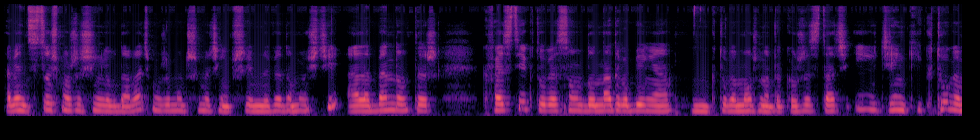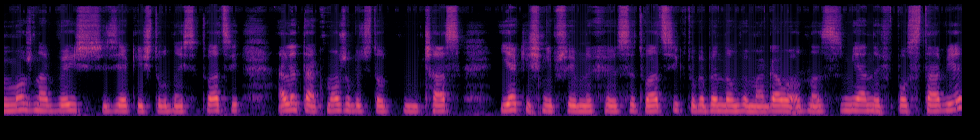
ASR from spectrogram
A więc coś może się nie udawać, możemy otrzymać nieprzyjemne wiadomości, ale będą też kwestie, które są do nadrobienia, które można wykorzystać i dzięki którym można wyjść z jakiejś trudnej sytuacji, ale tak, może być to czas jakichś nieprzyjemnych e, sytuacji, które będą wymagały od nas zmiany w postawie,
